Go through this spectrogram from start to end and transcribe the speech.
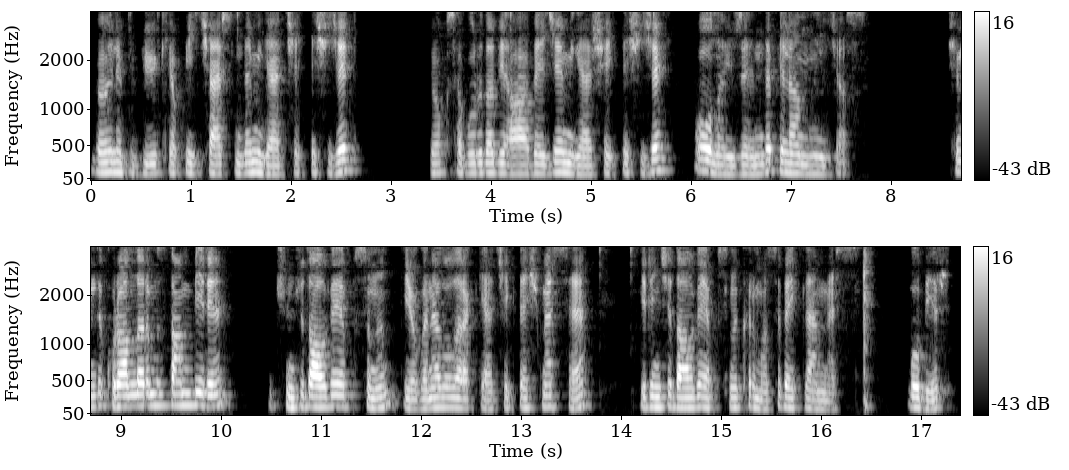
böyle bir büyük yapı içerisinde mi gerçekleşecek? Yoksa burada bir ABC mi gerçekleşecek? O olay üzerinde planlayacağız. Şimdi kurallarımızdan biri 3. dalga yapısının diagonal olarak gerçekleşmezse birinci dalga yapısını kırması beklenmez. Bu bir.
